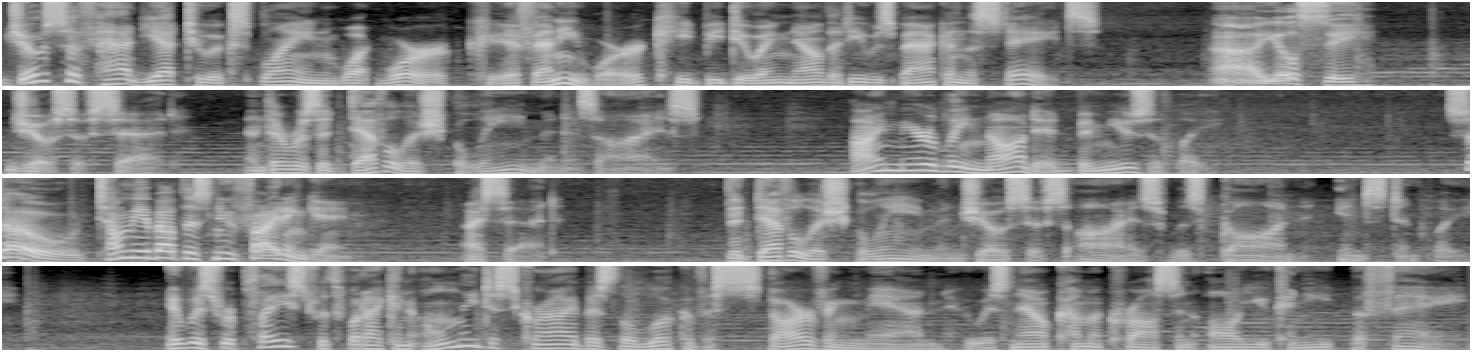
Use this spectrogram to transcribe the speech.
Joseph had yet to explain what work, if any work, he'd be doing now that he was back in the States. Ah, uh, you'll see, Joseph said, and there was a devilish gleam in his eyes. I merely nodded bemusedly. So, tell me about this new fighting game, I said. The devilish gleam in Joseph's eyes was gone instantly. It was replaced with what I can only describe as the look of a starving man who has now come across an all you can eat buffet.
